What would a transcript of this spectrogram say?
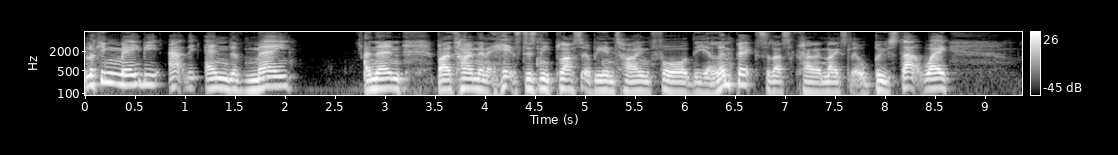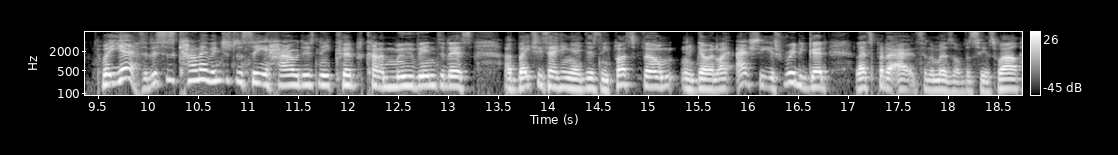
Looking maybe at the end of May. And then by the time then it hits Disney Plus, it'll be in time for the Olympics. So that's kind of nice little boost that way. But yeah, so this is kind of interesting to see how Disney could kind of move into this of basically taking a Disney Plus film and going like, actually, it's really good. Let's put it out in cinemas, obviously as well.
